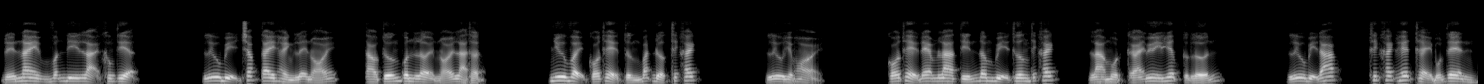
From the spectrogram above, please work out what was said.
đến nay vẫn đi lại không tiện. Lưu bị chắp tay hành lễ nói, tào tướng quân lời nói là thật. Như vậy có thể từng bắt được thích khách. Lưu Hiệp hỏi, có thể đem la tín đâm bị thương thích khách, là một cái uy hiếp cực lớn. Lưu bị đáp, thích khách hết thể bốn tên,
